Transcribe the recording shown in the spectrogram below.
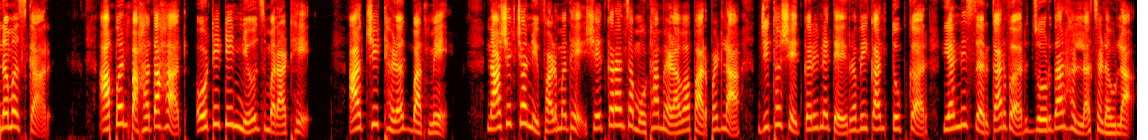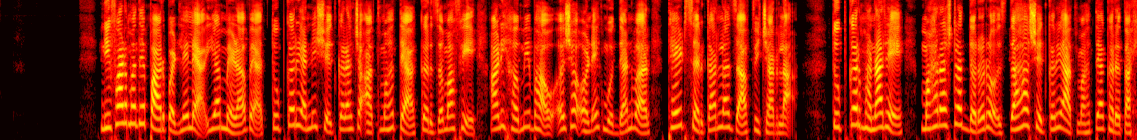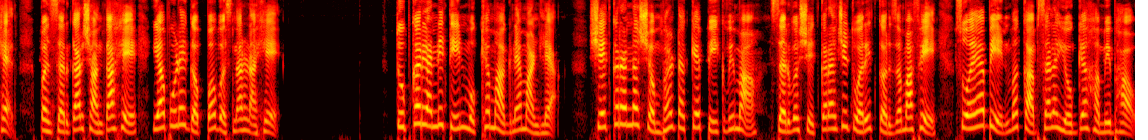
नमस्कार. आपण पाहत आहात O T T news Marathi. आजची ठळक बातमी. नाशिकच्या निफाडमध्ये शेतकऱ्यांचा मोठा मेळावा पार पडला जिथं शेतकरी नेते रविकांत तुपकर यांनी सरकारवर जोरदार हल्ला चढवला. निफाडमध्ये पार पडलेल्या या मेळाव्यात तुपकर यांनी शेतकऱ्यांच्या आत्महत्या कर्जमाफी आणि हमीभाव अशा अनेक मुद्द्यांवर थेट सरकारला जाब विचारला. तुपकर म्हणाले महाराष्ट्रात दररोज दहा शेतकरी आत्महत्या करत आहेत पण सरकार शांत आहे यापुढे गप्प बसणार नाही. तुपकर यांनी तीन मुख्य मागण्या मांडल्या. शेतकऱ्यांना शंभर टक्के पीक विमा सर्व शेतकऱ्यांची त्वरित कर्जमाफी सोयाबीन व कापसाला योग्य हमीभाव.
